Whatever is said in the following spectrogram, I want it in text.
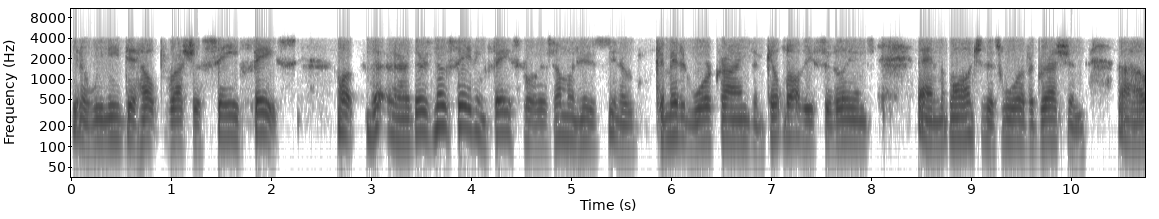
you know we need to help Russia save face. Well, uh, there's no saving face for someone who's you know committed war crimes and killed all these civilians and launched this war of aggression. Uh,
